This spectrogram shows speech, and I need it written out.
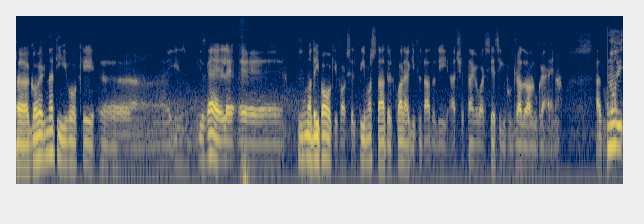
eh, governativo che eh, Israele è uno dei pochi, forse il primo Stato, il quale ha rifiutato di accettare qualsiasi rifugiato dall'Ucraina. Ну и,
